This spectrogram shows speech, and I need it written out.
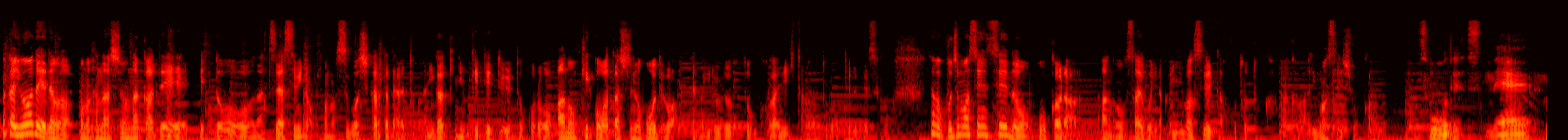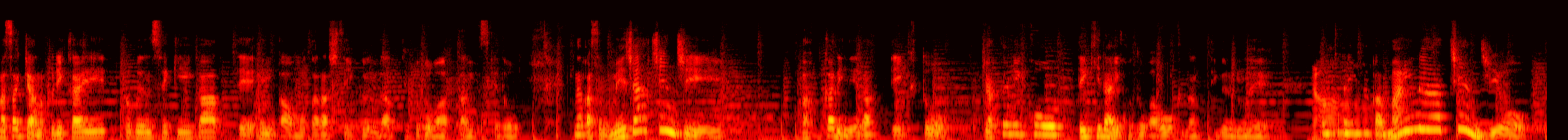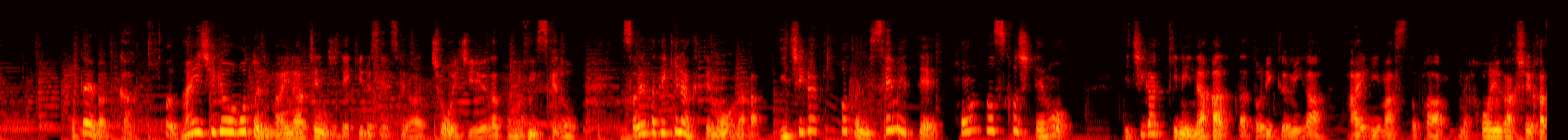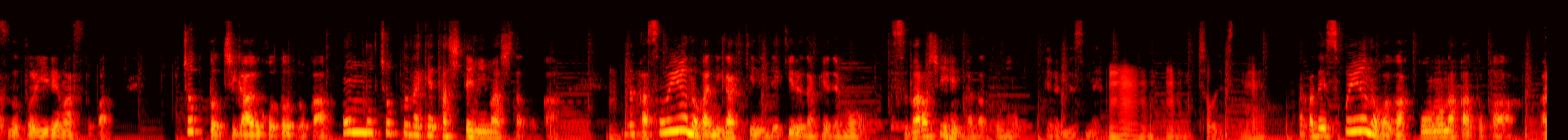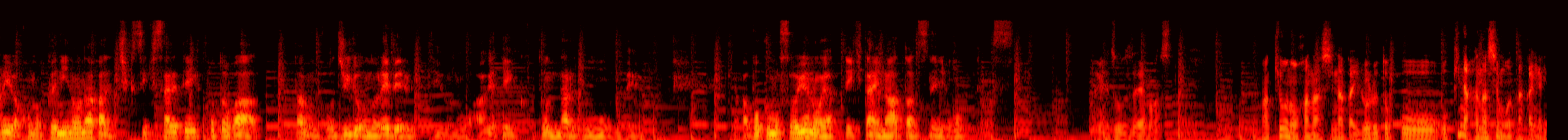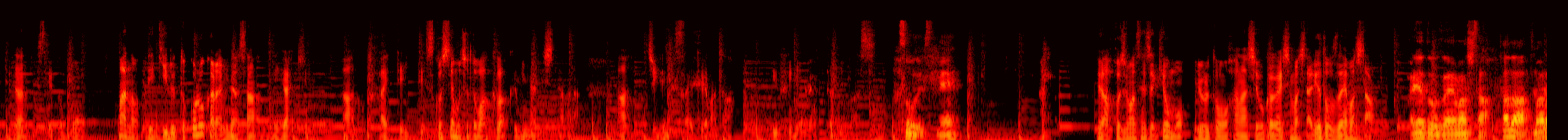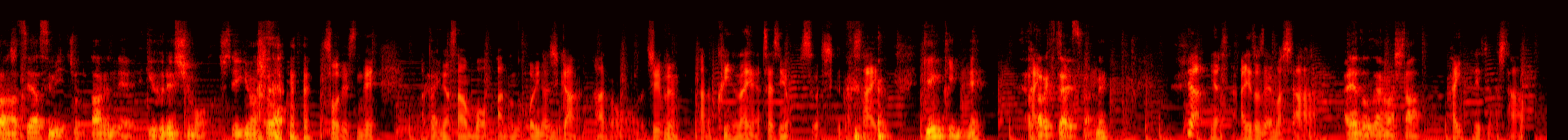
なんか今まででもこの話の中で、えっと、夏休みのこの過ごし方であるとか、2学期に向けてというところ、あの結構私の方ではいろいろとお伺いできたなと思ってるんですが、なんか小島先生の方からあの最後になんか言い忘れたこととか、なんかありますでしょうか？そうですね。まあ、さっきあの振り返りと分析があって変化をもたらしていくんだっていうことがあったんですけど、なんかそのメジャーチェンジばっかり狙っていくと、逆にこうできないことが多くなってくるので、本当になんかマイナーチェンジを、例えば学期ご毎授業ごとにマイナーチェンジできる先生は超一流だと思うんですけど、それができなくても、なんか1学期ごとにせめてほんの少しでも1学期になかった取り組みが入りますとか、なんかこういう学習活動取り入れますとか、ちょっと違うこととか、ほんのちょっとだけ足してみましたとか、うんなんかそういうのが2学期にできるだけでも素晴らしい変化だと思ってるんですね。うん、うん、そうですね。なんかでそういうのが学校の中とか、あるいはこの国の中で蓄積されていくことが、多分こう授業のレベルっていうのを上げていくことになると思うので、なんか僕もそういうのをやっていきたいなとは常に思ってます。ありがとうございます。まあ、今日のお話、なんかいろいろとこう、大きな話も中には言ってたんですけども、まあ、あのできるところから皆さん、あの2学期あの抱えていって、少しでもちょっとワクワクみんなにしながら、あの授業に伝えてればなというふうに思っております。そうですね。では、小島先生、今日もいろいろとお話をお伺いしました。ありがとうございました。ありがとうございました。ただ、まだ夏休みちょっとあるんで、リフレッシュもしていきましょう。そうですね。あと皆さんも、あの残りの時間、あの十分あの悔いのない夏休みをお過ごしください。元気にね、働きたいですからね。では、皆さんありがとうございました。ありがとうございました。はい、ありがとうございました。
